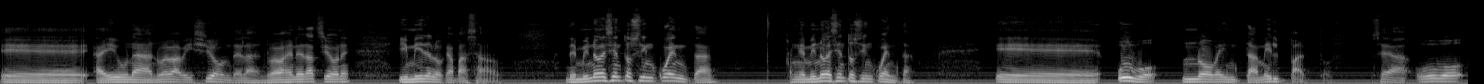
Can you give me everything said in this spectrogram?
eh, hay una nueva visión de las nuevas generaciones y mire lo que ha pasado. De 1950, en el 1950, eh, hubo 90 mil partos. O sea, hubo,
